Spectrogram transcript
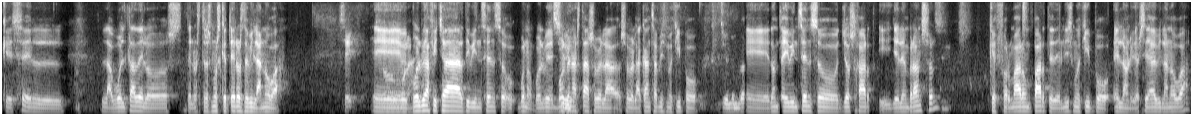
que es el, la vuelta de los, de los tres mosqueteros de Villanova. sí, Eh, vuelve a fichar Di Vincenzo, bueno, vuelve, Sí. vuelven a estar sobre la, sobre la cancha, mismo equipo, eh, Dante Di Vincenzo, Josh Hart y Jalen Branson, Sí. que formaron parte del mismo equipo en la Universidad de Villanova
